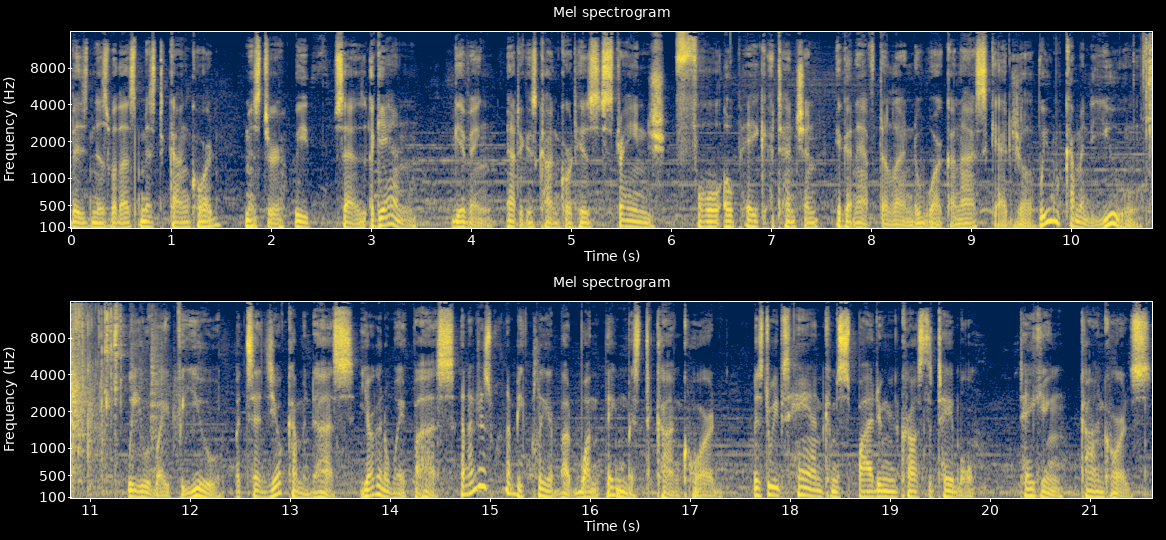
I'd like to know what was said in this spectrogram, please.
business with us, Mr. Concord? Mr. Weep says again, giving Atticus Concord his strange, full, opaque attention. You're gonna have to learn to work on our schedule. We were coming to you, we would wait for you. But since you're coming to us, you're gonna wait for us. And I just wanna be clear about one thing, Mr. Concord. Mr. Weep's hand comes spidering across the table, taking Concord's.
